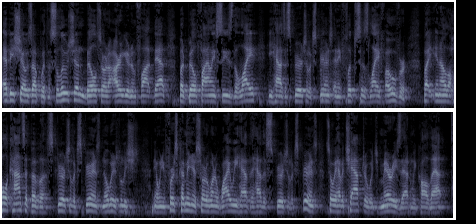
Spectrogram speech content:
Ebby shows up with a solution. Bill sort of argued and fought that, but Bill finally sees the light. He has a spiritual experience, and he flips his life over. But, you know, the whole concept of a spiritual experience, nobody's really. Sh- you know, when you first come in, you sort of wonder why we have to have this spiritual experience. So we have a chapter which marries that, and we call that.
